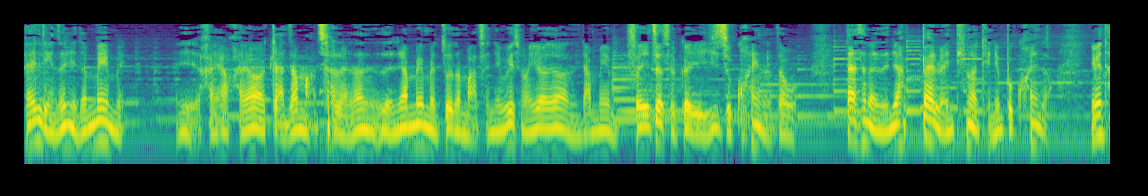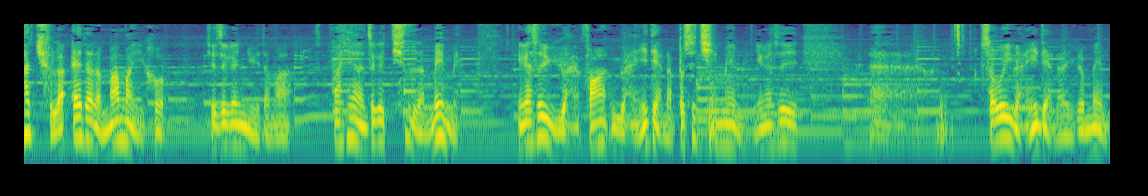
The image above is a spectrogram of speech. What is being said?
哎，领着你的妹妹，你还要还要赶着马车来，让人家妹妹坐着马车，你为什么要让人家妹妹？所以这首歌也一直困扰着我。但是呢，人家拜伦听了肯定不困扰，因为他娶了艾达的妈妈以后，就这个女的嘛，发现这个妻子的妹妹，应该是远方远一点的，不是亲妹妹，应该是。呃，稍微远一点的一个妹妹，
